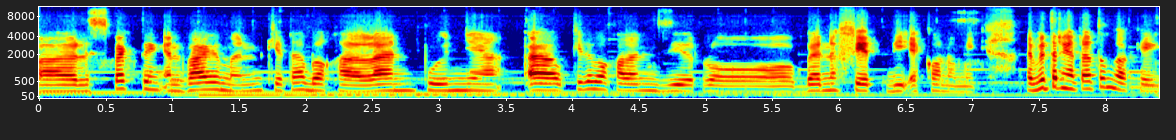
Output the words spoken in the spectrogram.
uh, respecting environment kita bakalan punya uh, kita bakalan zero benefit di ekonomi. Tapi ternyata tuh nggak kayak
